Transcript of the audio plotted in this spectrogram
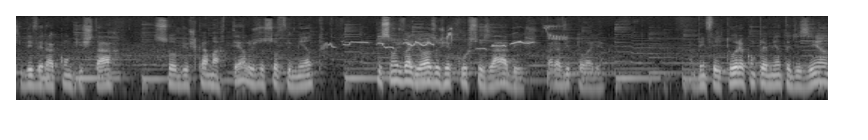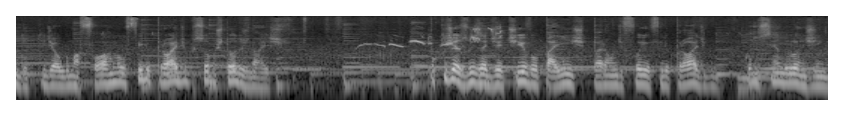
que deverá conquistar sob os camartelos do sofrimento, e são os valiosos recursos hábeis para a vitória. A benfeitora complementa dizendo que, de alguma forma, o filho pródigo somos todos nós. Porque Jesus adjetiva o país para onde foi o filho pródigo como sendo longínquo.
